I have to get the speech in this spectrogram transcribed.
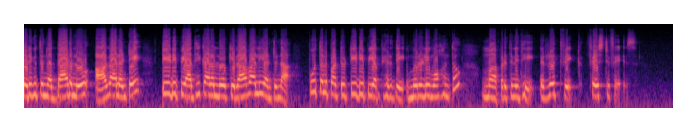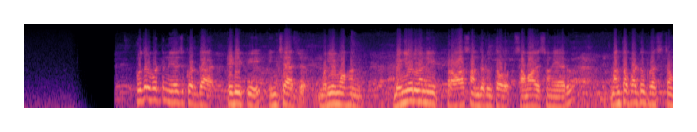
జరుగుతున్న దాడులు ఆగాలంటే టీడీపీ అధికారంలోకి రావాలి అంటున్న పూతలపట్టు టీడీపీ అభ్యర్థి మురళీమోహన్తో మా ప్రతినిధి Ritvik face to face Puthalapattu నియోజకవర్గ టీడీపీ ఇన్ఛార్జ్ మురళీమోహన్ బెంగళూరులోని ప్రవాసాంధ్రులతో సమావేశమయ్యారు. మనతో పాటు ప్రస్తుతం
